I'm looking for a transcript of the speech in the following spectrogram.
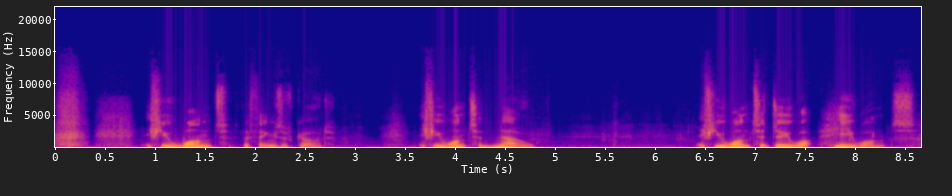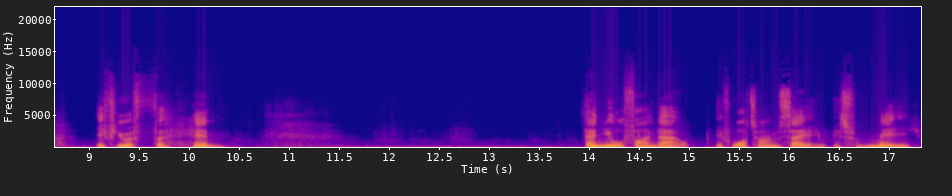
if you want the things of God, if you want to know, if you want to do what he wants, if you are for him, then you will find out if what I'm saying is from me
